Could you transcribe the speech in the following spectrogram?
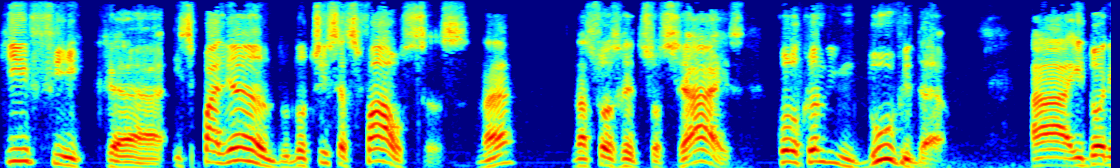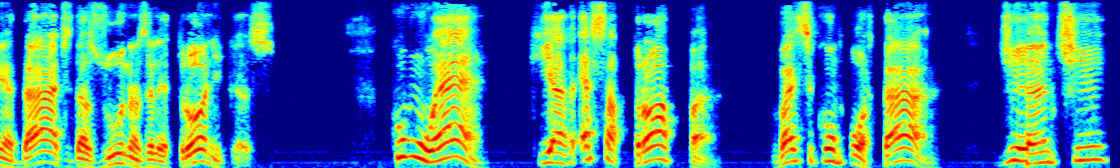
que fica espalhando notícias falsas né, nas suas redes sociais, colocando em dúvida a idoneidade das urnas eletrônicas. Como é que a, essa tropa vai se comportar diante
